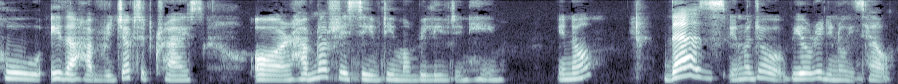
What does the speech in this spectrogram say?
who either have rejected Christ or have not received Him or believed in Him. You know? There's, you know, Joe, we already know it's hell.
